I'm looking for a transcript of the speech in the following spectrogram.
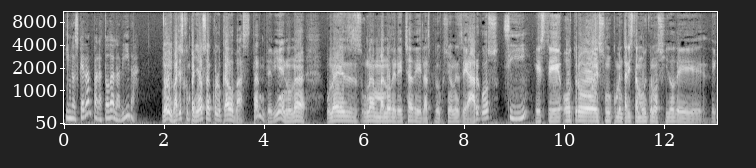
y nos quedan para toda la vida. No, y varios compañeros se han colocado bastante bien. Una, una es una mano derecha de las producciones de Argos. Sí. Este, otro es un comentarista muy conocido de, de,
